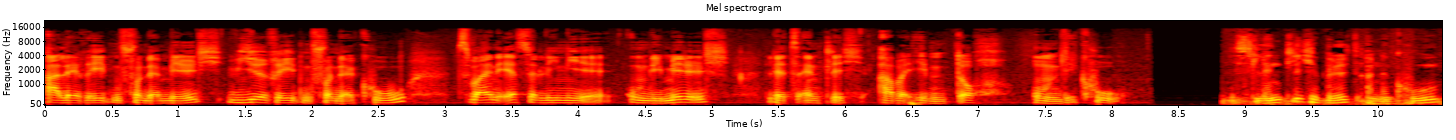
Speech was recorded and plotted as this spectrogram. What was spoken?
alle reden von der Milch, wir reden von der Kuh. Zwar in erster Linie um die Milch, letztendlich aber eben doch um die Kuh. Das ländliche Bild einer Kuh,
